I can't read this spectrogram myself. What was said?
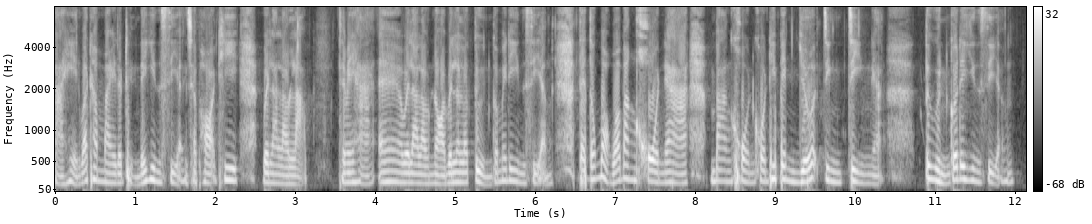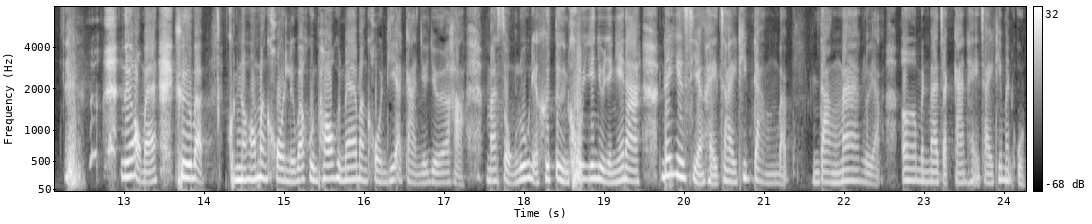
สาเหตุว่าทำไมเราถึงได้ยินเสียง เฉพาะที่เวลาเราหลับใช่ไหมคะเออเวลาเรานอนเวลาเราตื่นก็ไม่ได้ยินเสียง แต่ต้องบอกว่าบางางคนนะคะบางคนคนที่เป็นเยอะจริง ๆ เนี่ย ตื่นก็ได้ยินเสียงนึกออกไหมคือแบบคุณน้องบางคนหรือว่าคุณพ่อคุณแม่บางคนที่อาการเยอะๆค่ะ มาส่งลูกเนี่ยคือตื่นคุยกันอยู่อย่างนี้นะ ได้ยินเสียงหายใจที่ดังแบบดังมากเลยอะเออ มันมาจากการหายใจที่มันอุด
